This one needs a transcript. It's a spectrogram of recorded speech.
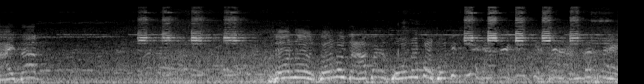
भाई साहब सोनू सोनू जहाँ पर सोनू को सूचित किया जाता है कि कृष्ण अंदर रहे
